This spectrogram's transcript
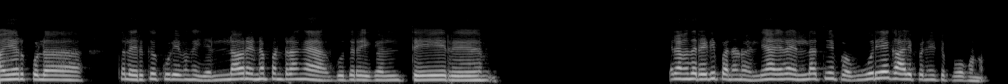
ஆயர் குலத்தில் இருக்கக்கூடியவங்க எல்லாரும் என்ன பண்ணுறாங்க குதிரைகள் தேர் எல்லாம் வந்து ரெடி பண்ணணும் இல்லையா? எல்லாம் எல்லாத்தையும் இப்போ ஊரே காலி பண்ணிட்டு போகணும்.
